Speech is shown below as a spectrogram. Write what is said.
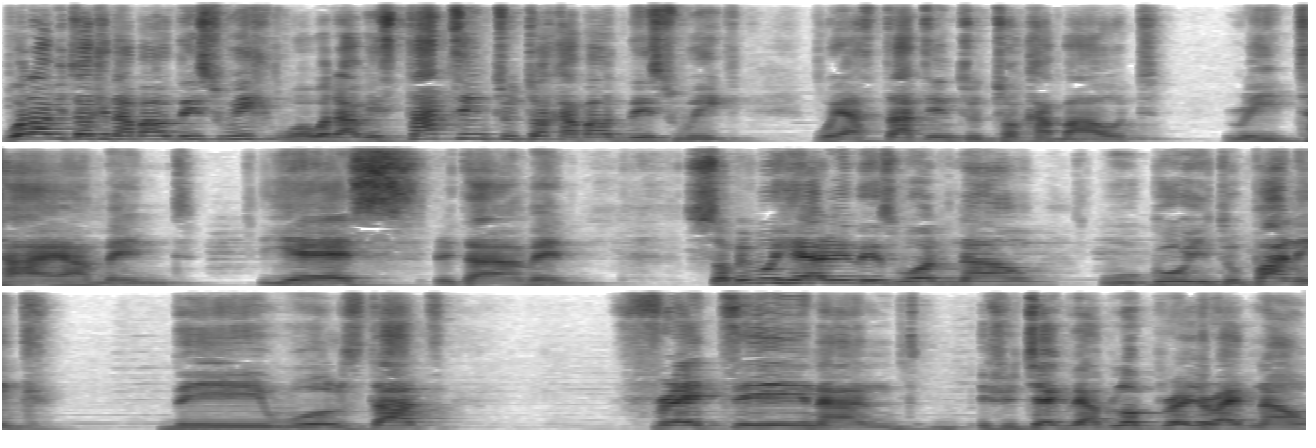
what are we talking about this week? Well, what are we starting to talk about this week? We are starting to talk about retirement. Yes, retirement. Some people hearing this word now will go into panic. They will start fretting, and if you check their blood pressure right now,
